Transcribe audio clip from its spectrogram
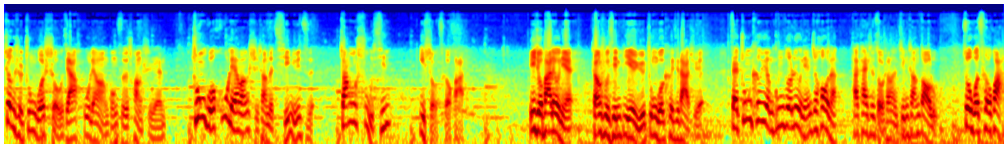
正是中国首家互联网公司的创始人，中国互联网史上的奇女子张树新一手策划的。一九八六年，张树新毕业于中国科技大学，在中科院工作六年之后呢，他开始走上了经商道路，做过策划，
